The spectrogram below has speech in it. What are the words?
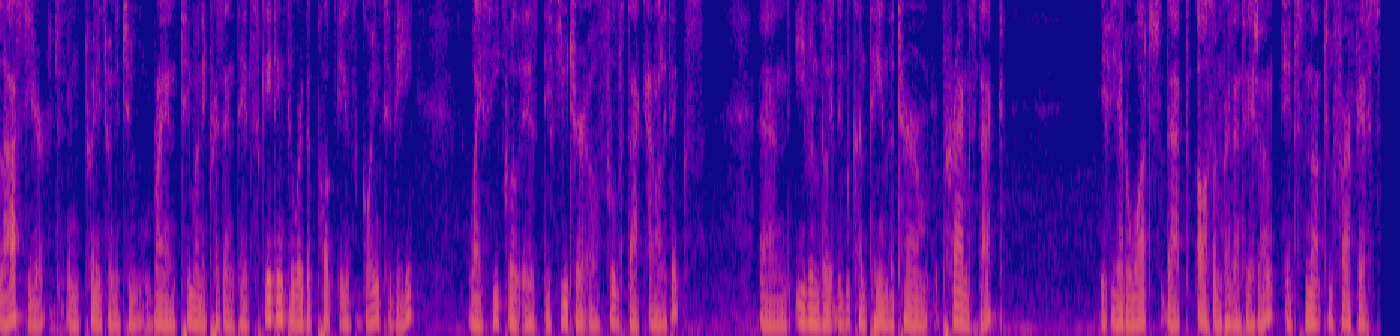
Last year, in 2022, Brian Timoney presented Skating to Where the Puck is Going to Be why SQL is the future of full stack analytics. And even though it didn't contain the term Pram stack, if you had watched that awesome presentation, it's not too far fetched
